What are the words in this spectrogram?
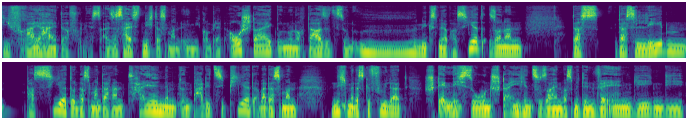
die Freiheit davon ist. Also es das heißt nicht, dass man irgendwie komplett aussteigt und nur noch da sitzt und uh, nichts mehr passiert, sondern dass das Leben passiert und dass man daran teilnimmt und partizipiert, aber dass man nicht mehr das Gefühl hat, ständig so ein Steinchen zu sein, was mit den Wellen gegen die,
